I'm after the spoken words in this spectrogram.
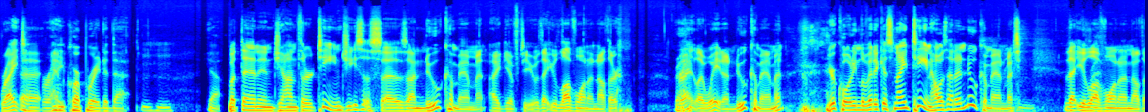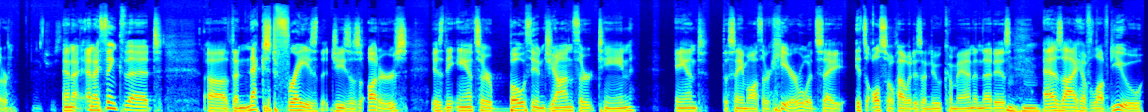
Right. uh, right. incorporated that. Mm-hmm. Yeah. But then in John 13, Jesus says, A new commandment I give to you, that you love one another. Right? Like, wait, a new commandment? You're quoting Leviticus 19. How is that a new commandment? That you love one another. And I, and I think that uh, the next phrase that Jesus utters is the answer both in John 13 and the same author here would say it's also how it is a new command, and that is, mm-hmm. as I have loved you,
